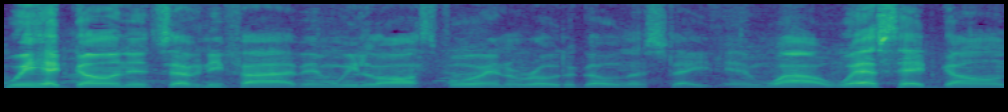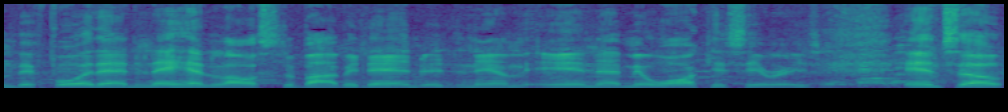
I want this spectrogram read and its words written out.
We had gone in 75 and we lost four in a row to Golden State. And while Wes had gone before that and they had lost to Bobby Dandridge and them in that Milwaukee series. And so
